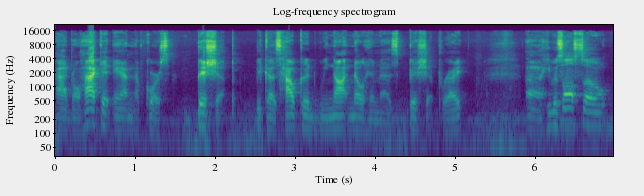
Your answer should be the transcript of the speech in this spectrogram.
Admiral Hackett and, of course, Bishop. Because how could we not know him as Bishop, right? Uh, he was also.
